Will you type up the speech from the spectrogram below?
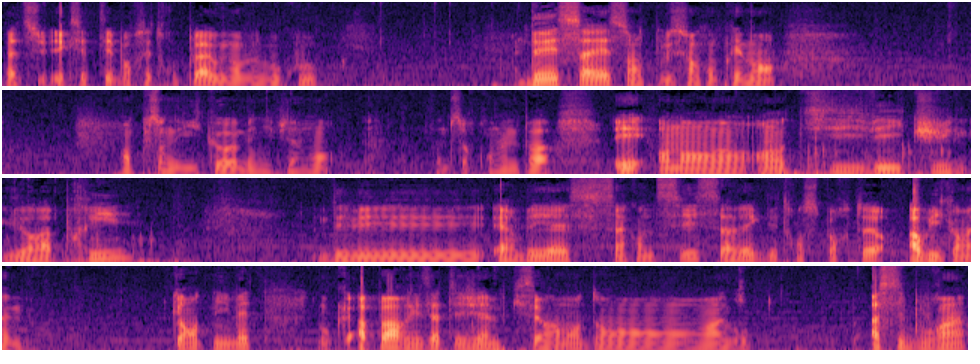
là-dessus, excepté pour ces troupes-là où il en veut beaucoup. Des SAS en plus en complément. En plus en hélico, bien évidemment. Ça me surprend même pas. Et en, en anti-véhicule, il aura pris des RBS 56 avec des transporteurs. Ah oui, quand même. 40 mm. Donc à part les ATGM qui c'est vraiment dans un groupe assez bourrin.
